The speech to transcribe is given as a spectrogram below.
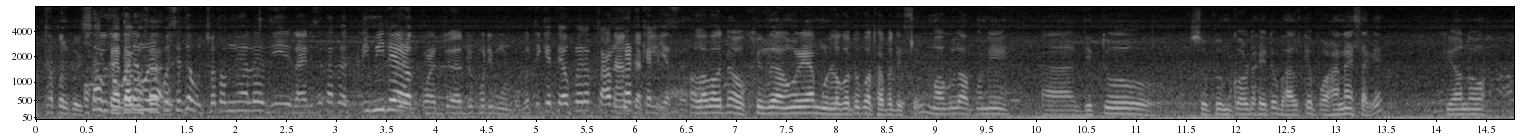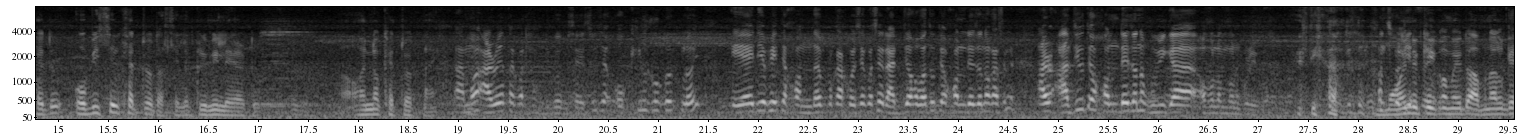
উত্থাপন কৰিছে। কৈছে যে উচ্চতম ন্যায়ালয়ে যি ৰায় দিছে তাত ক্ৰিমি লেয়াৰত পৰে দ্ৰৌপদী মুৰ্মু। গতিকে তেওঁক এটা ট্ৰাম্প কাৰ্ড খেলি আছে। অলপ আগতে অখিল ডাঙৰীয়া মোৰ লগতো কথা পাতিছিল। মই বোলো আপুনি যিটো ছুপ্ৰিম কোৰ্ট সেইটো ভালকৈ পঢ়া নাই চাগে। কিয়নো সেইটো অ' বি চিৰ ক্ষেত্ৰত আছিলে ক্ৰিমি লেয়াৰটো। অন্য ক্ষেত্ৰত নাই। মই আৰু এটা কথা সুধিব বিচাৰিছোঁ যে অখিল গগৈক লৈ এ আই ডি এফে এতিয়া সন্দেহ প্ৰকাশ কৰিছে কৈছে ৰাজ্যসভাতো তেওঁ সন্দেহজনক আছিলে আৰু আজিও তেওঁ সন্দেহজনক ভূমিকা অৱলম্বন কৰিব। এতিয়া মইনো কি ক'ম এইটো আপোনালোকে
